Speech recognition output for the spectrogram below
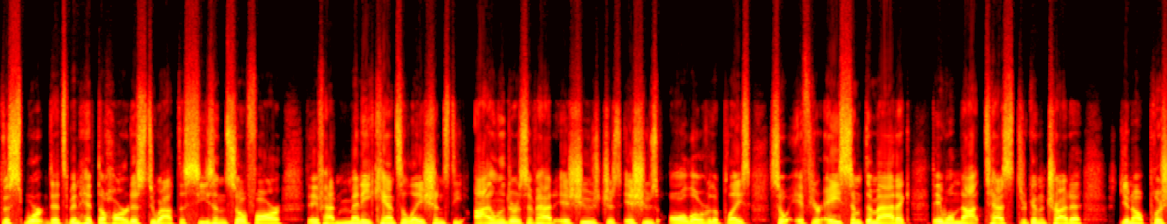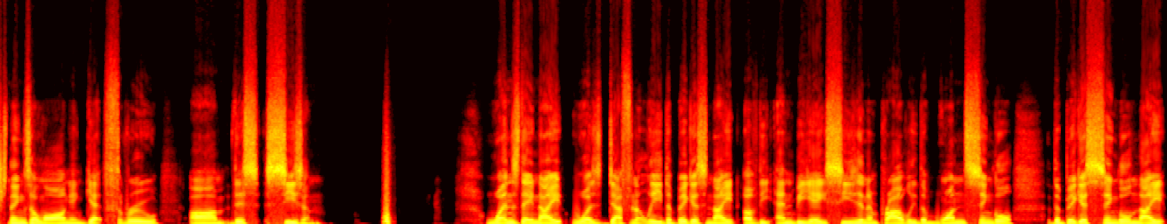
the sport that's been hit the hardest throughout the season so far. They've had many cancellations. The Islanders have had issues, just issues all over the place. So if you're asymptomatic, they will not test. They're going to try to, you know, push things along and get through um, this season. Wednesday night was definitely the biggest night of the NBA season and probably the one single, the biggest single night,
